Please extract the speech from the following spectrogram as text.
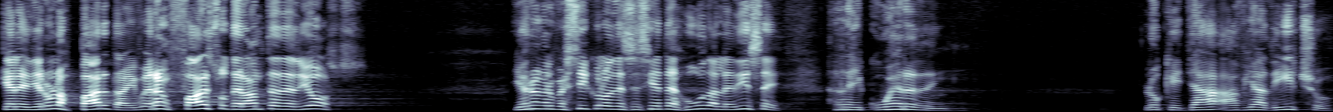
que le dieron las pardas y eran falsos delante de Dios. Y ahora en el versículo 17 Judas le dice, recuerden lo que ya había dicho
